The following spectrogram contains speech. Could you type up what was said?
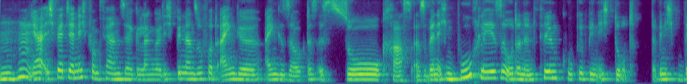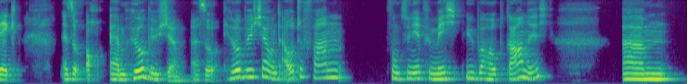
Mhm, ja, ich werde ja nicht vom Fernseher gelangweilt. Ich bin dann sofort einge, eingesaugt. Das ist so krass. Also wenn ich ein Buch lese oder einen Film gucke, bin ich dort. Da bin ich weg. Also auch ähm, Hörbücher. Also Hörbücher und Autofahren funktioniert für mich überhaupt gar nicht. Ähm,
